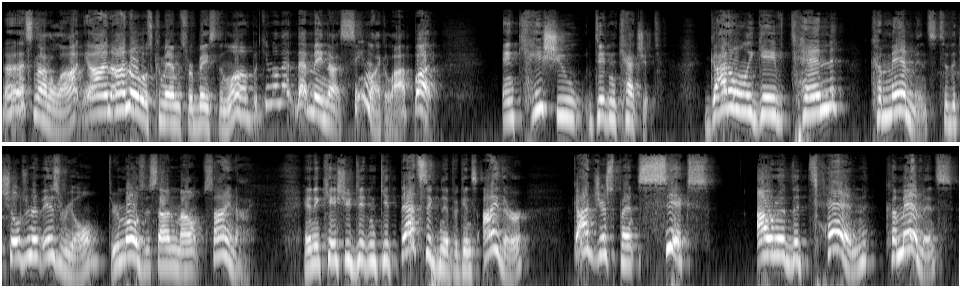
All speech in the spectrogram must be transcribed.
No, that's not a lot. Yeah, I, I know those commandments were based in love, but you know that, that may not seem like a lot. But in case you didn't catch it, God only gave ten commandments to the children of Israel through Moses on Mount Sinai. And in case you didn't get that significance either, God just spent six out of the ten commandments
